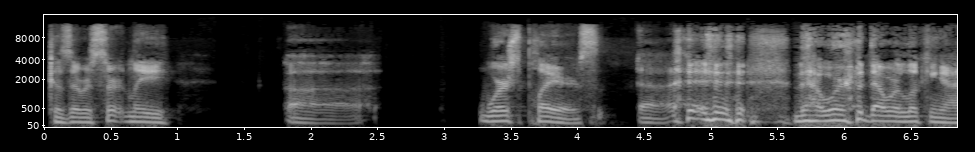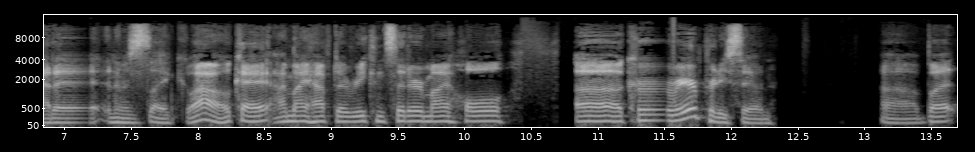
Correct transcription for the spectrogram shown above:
because there was certainly uh, worse players uh, that were that were looking at it, and it was like, wow, okay, I might have to reconsider my whole uh, career pretty soon. Uh, but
